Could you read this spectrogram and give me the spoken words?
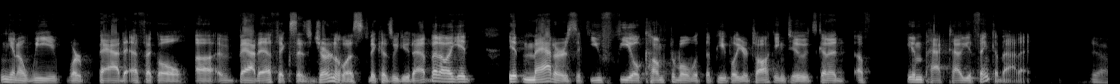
you know we were bad ethical uh, bad ethics as journalists because we do that, but like it it matters if you feel comfortable with the people you're talking to. It's going to uh, impact how you think about it. Yeah,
